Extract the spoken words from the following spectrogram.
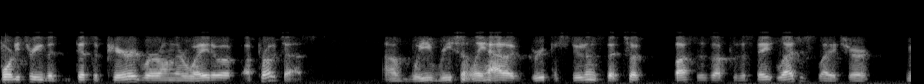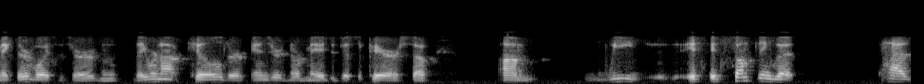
43 that disappeared were on their way to a, a protest. Uh, we recently had a group of students that took buses up to the state legislature make their voices heard, and they were not killed or injured nor made to disappear. So um, we it, it's something that has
